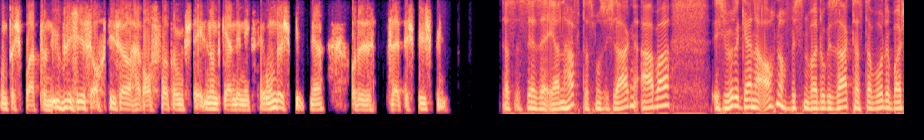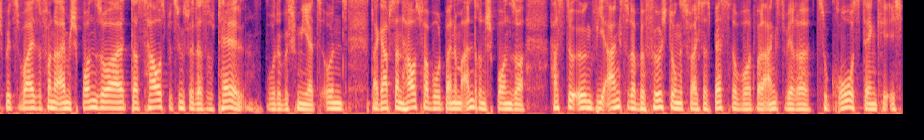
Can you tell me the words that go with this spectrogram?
unter Sportlern üblich ist, auch dieser Herausforderung stellen und gern die nächste Runde spielen, ja, oder das zweite Spiel spielen. Das ist sehr, sehr ehrenhaft, das muss ich sagen. Aber ich würde gerne auch noch wissen, weil du gesagt hast, da wurde beispielsweise von einem Sponsor das Haus bzw. das Hotel wurde beschmiert und da gab es dann Hausverbot bei einem anderen Sponsor. Hast du irgendwie Angst oder Befürchtung ist vielleicht das bessere Wort, weil Angst wäre zu groß, denke ich,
